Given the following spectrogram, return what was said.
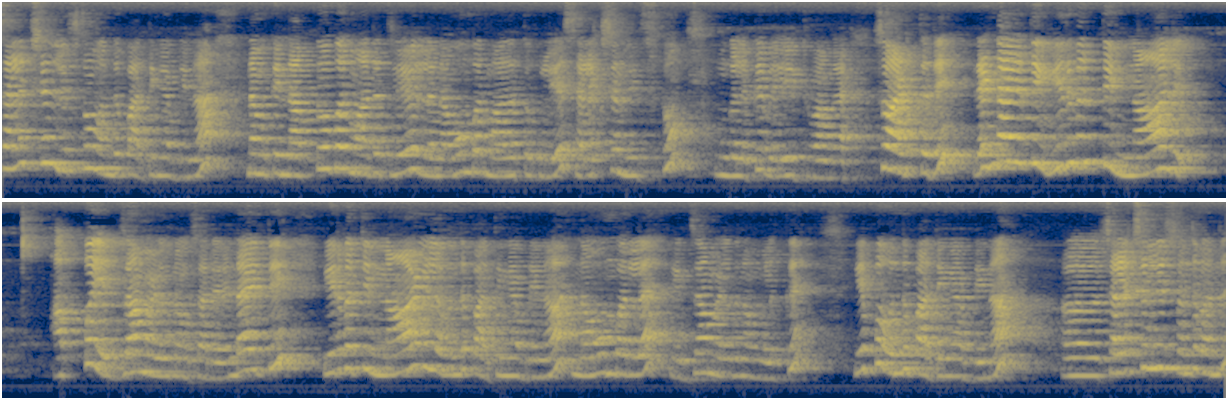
செலெக்ஷன் லிஸ்ட்டும் வந்து பார்த்தீங்க அப்படின்னா நமக்கு இந்த அக்டோபர் மாதத்துலேயோ இல்லை நவம்பர் மாதத்துக்குள்ளேயோ செலெக்ஷன் லிஸ்ட்டும் உங்களுக்கு வெளியிட்டுருவாங்க. ஸோ அடுத்தது ரெண்டாயிரத்தி இருபத்தி நாலு. அப்போ எக்ஸாம் எழுதணும் சார் ரெண்டாயிரத்தி இருபத்தி நாலில் வந்து பார்த்தீங்க அப்படின்னா நவம்பரில் எக்ஸாம் எழுதினவங்களுக்கு எப்போ வந்து பார்த்தீங்க அப்படின்னா செலெக்ஷன் லிஸ்ட் வந்து வந்து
